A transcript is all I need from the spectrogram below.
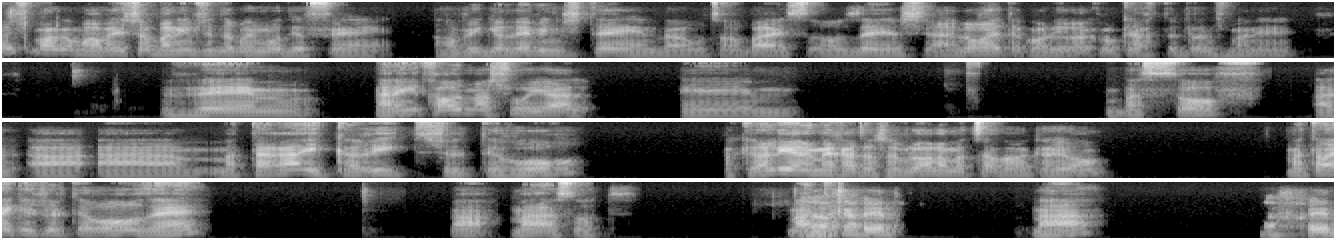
לשמוע גם הרבה, יש רבנים שמדברים מאוד יפה, הרב יגאל לוינשטיין בערוץ 14 או זה, יש, אני לא רואה את הכל, אני רק לוקח את הדברים שמעניין. ואני אגיד לך עוד משהו, אייל. אמ, בסוף, המטרה העיקרית של טרור בכללי אני אומר לך את זה עכשיו, לא על המצב רק היום. מטרה עיקרית של טרור זה... מה? מה לעשות? להפחיד. מה? להפחיד.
